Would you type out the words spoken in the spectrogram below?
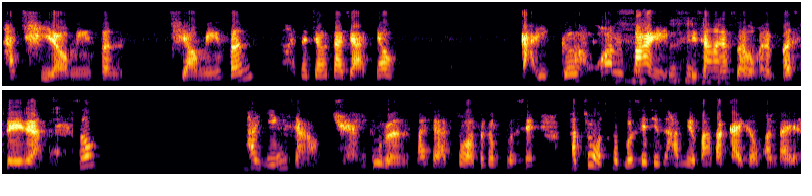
他起了名分，起了名分，还在叫大家要。改革换代，就像那个时候我们的 birthday 这样，说他影响全部人，大家做了这个 birthday，他做了这个 birthday 其实还没有办法改革换代的，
